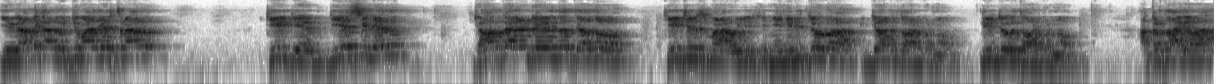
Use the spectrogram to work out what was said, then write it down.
ఈ వేటకాలు ఉద్యమాలు చేస్తున్నారు. టీ డిఎస్సి లేదు. జాబ్ క్యాలెండర్ ఏందో తెలదు. టీచర్స్ మన నీ నిరుద్యోగ విద్యార్థులతో ఆడుకున్నావు నిరుద్యోగులతో ఆడుకున్నావు అక్కడితో ఆగావా?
